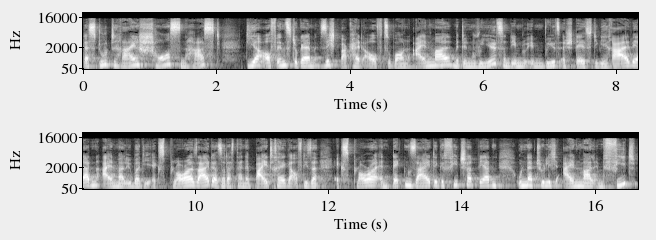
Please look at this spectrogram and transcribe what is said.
dass du drei Chancen hast, dir auf Instagram Sichtbarkeit aufzubauen. Einmal mit den Reels, indem du eben Reels erstellst, die viral werden. Einmal über die Explorer-Seite, also dass deine Beiträge auf dieser Explorer-Entdecken-Seite gefeatured werden. Und natürlich einmal im Feed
